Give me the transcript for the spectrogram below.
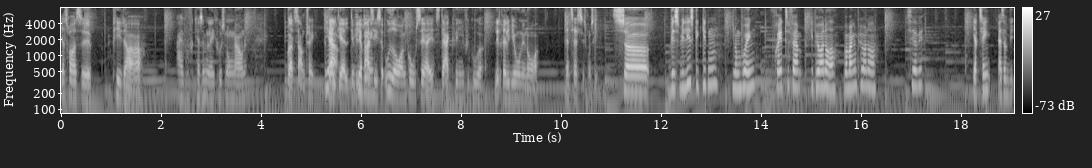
jeg tror også øh, Peter... Ej, hvorfor kan jeg simpelthen ikke huske nogen navne? Godt soundtrack. Ja, alt i alt. Det vil jeg bare sige. Så ud over en god serie, stærk kvindelig figur, lidt religion indover. Fantastisk musik. så hvis vi lige skal give den nogle point, fra 1 til 5 i pebernødder, hvor mange pebernødder siger vi? Jeg tænker, altså, vi,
